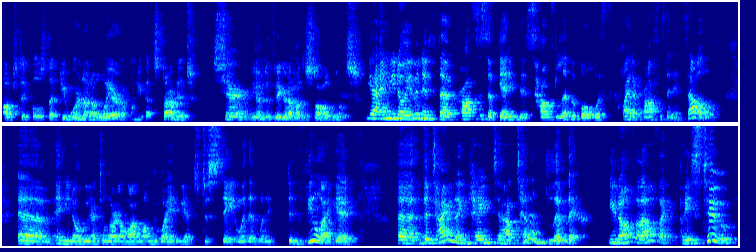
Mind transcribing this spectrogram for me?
obstacles that you were not aware of when you got started. Sure. You have to figure out how to solve those. Yeah, and you know, even if the process of getting this house livable was quite a process in itself, um, and you know, we had to learn a lot along the way, and we had to just stay with it when it didn't feel like it. Uh, the time then came to have tenants live there, you know, so that was like phase two.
